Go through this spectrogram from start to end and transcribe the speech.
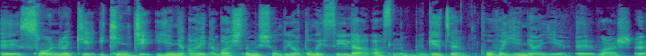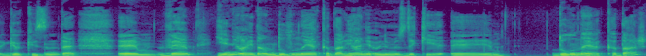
e, sonraki ikinci yeni ayda başlamış oluyor. Dolayısıyla aslında bu gece kova yeni ayı e, var e, gökyüzünde e, ve yeni aydan dolunaya kadar yani önümüzdeki e, dolunaya kadar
